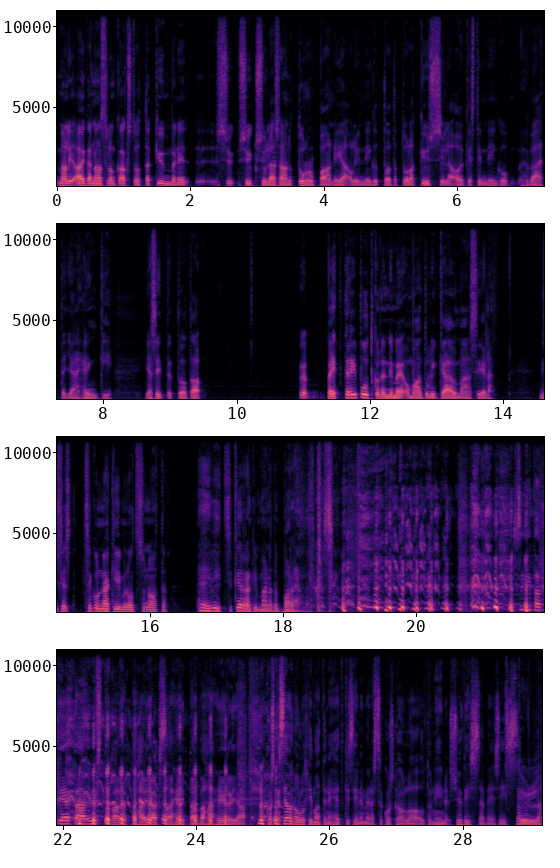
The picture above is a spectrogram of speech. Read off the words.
Mä olin aikanaan silloin 2010 sy- syksyllä saanut turpaani ja olin niin kuin tuota, tuolla kyssillä oikeasti niin kuin hyvä, että jäi henkiin. Ja sitten tuota, Petteri Putkonen nimenomaan tuli käymään siellä. Niin se, se kun näki minut, sanoi, että ei vitsi, kerrankin mä näytän paremmalta kuin se. Siitä tietää ystävän, että hän jaksaa heittää vähän herjaa, koska se on ollut timanttinen hetki siinä mielessä, koska ollaan oltu niin syvissä vesissä. Kyllä.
